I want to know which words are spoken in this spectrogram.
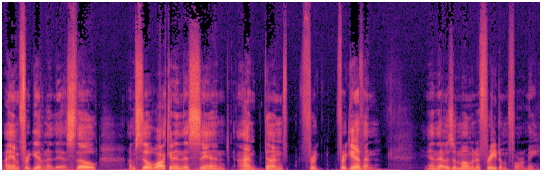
I am forgiven of this. Though I'm still walking in this sin, I'm done for forgiven. And that was a moment of freedom for me,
